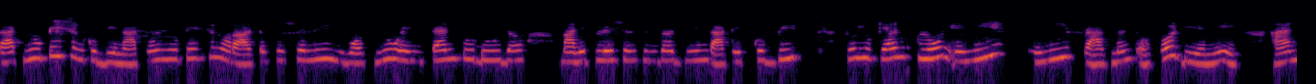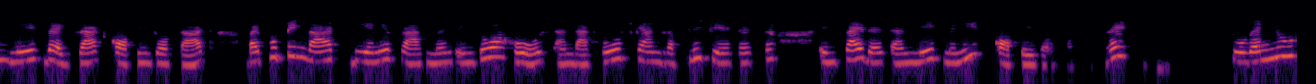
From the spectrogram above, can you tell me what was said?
that mutation could be natural mutation or artificially what you intend to do the manipulations in the gene that it could be. So you can clone any any fragment of a dna and make the exact copies of that. By putting that dna fragment into a host and that host can replicate it inside it and make many copies of it right? So when you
